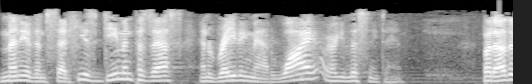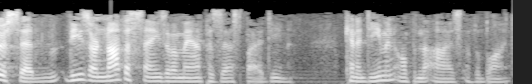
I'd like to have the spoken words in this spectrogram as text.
Many of them said, He is demon possessed and raving mad. Why are you listening to him? But others said, These are not the sayings of a man possessed by a demon. Can a demon open the eyes of the blind?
